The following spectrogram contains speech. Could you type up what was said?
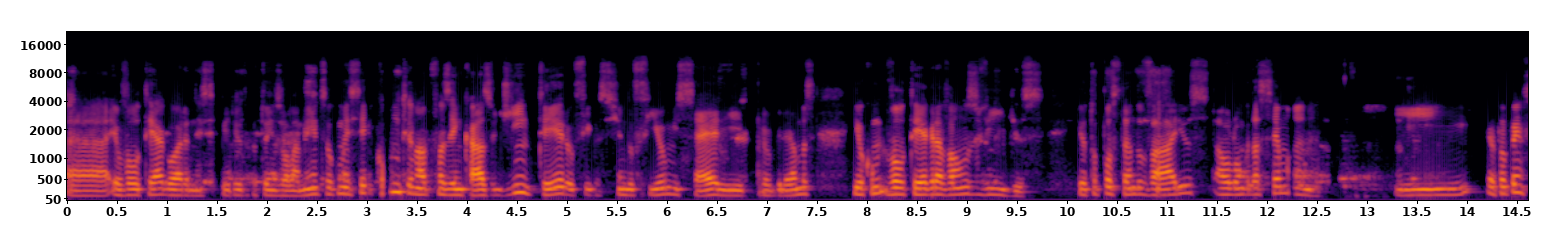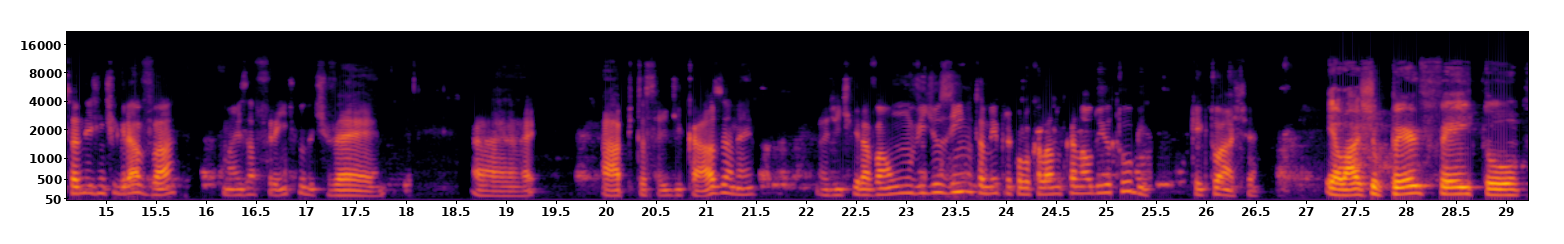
Uh, eu voltei agora nesse período que eu estou em isolamento. Eu comecei a continuar a fazer em casa o dia inteiro, eu fico assistindo filmes, séries, programas, e eu voltei a gravar uns vídeos. Eu estou postando vários ao longo da semana. E eu estou pensando em a gente gravar mais à frente, quando eu tiver uh, apto a sair de casa, né? A gente gravar um videozinho também para colocar lá no canal do YouTube. O que, que tu acha? Eu acho perfeito. Ótimo,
